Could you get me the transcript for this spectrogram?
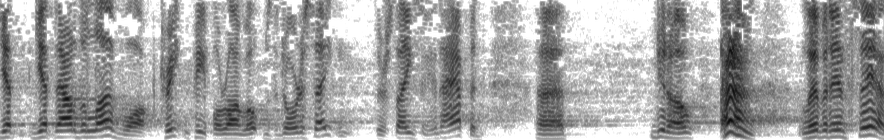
get, getting out of the love walk, treating people wrong opens the door to Satan. There's things that can happen. Uh, you know, living in sin.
